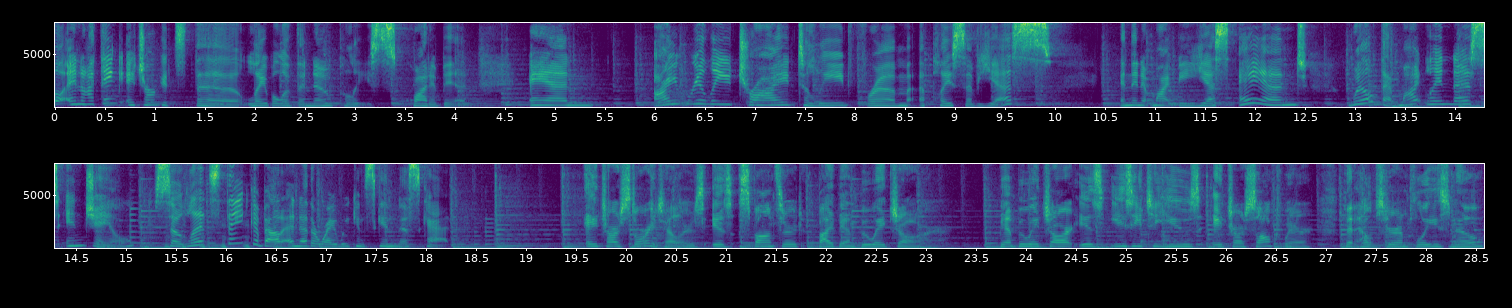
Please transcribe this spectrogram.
Well, and I think HR gets the label of the no police quite a bit. And I really try to lead from a place of yes, and then it might be yes and. Well, that might land us in jail. So let's think about another way we can skin this cat. HR Storytellers is sponsored by Bamboo HR. Bamboo HR is easy to use HR software that helps your employees know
